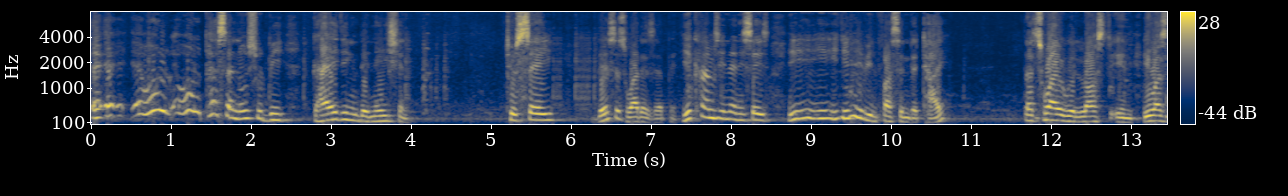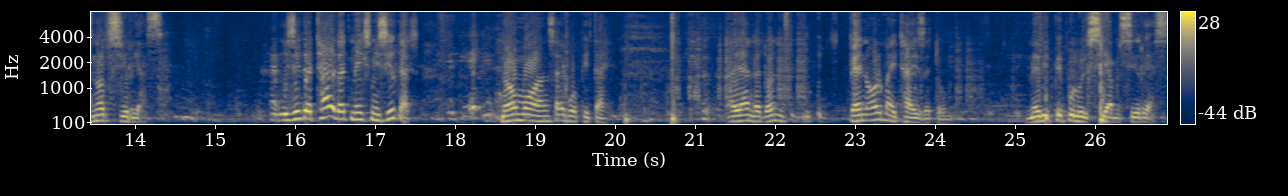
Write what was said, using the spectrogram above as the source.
a, a, a, whole, a whole person who should be guiding the nation to say, this is what has happened. He comes in and he says, he, he, he didn't even fasten the tie. That's why we lost in, he was not serious. Is it the tie that makes me serious? No more ansaibo. I under don't burn all my ties at home. Maybe people will see I'm serious.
